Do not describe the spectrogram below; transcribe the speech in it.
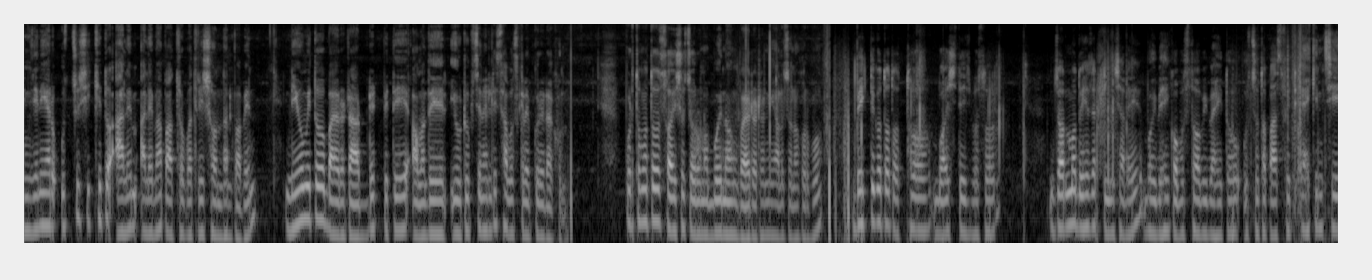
ইঞ্জিনিয়ার, উচ্চশিক্ষিত আলেম, আলেমা পাত্রপাত্রীর সন্ধান পাবেন। নিয়মিত বায়োডাটা আপডেট পেতে আমাদের ইউটিউব চ্যানেলটি সাবস্ক্রাইব করে রাখুন। প্রথমত ছয়শো চৌরানব্বই নং বায়োডাটা নিয়ে আলোচনা করব। ব্যক্তিগত তথ্য, বয়স তেইশ বছর। জন্ম দুই হাজার তিন সালে বৈবাহিক অবস্থা অবিবাহিত, উচ্চতা পাঁচ ফিট এক ইঞ্চি,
